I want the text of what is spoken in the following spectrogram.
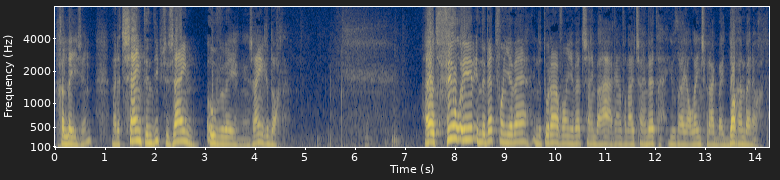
gelezen. Maar het zijn ten diepste zijn overwegingen, zijn gedachten. Hij had veel eer in de wet van Jehovah, in de Torah van je wet zijn behagen. En vanuit zijn wet hield hij alleen spraak bij dag en bij nacht.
